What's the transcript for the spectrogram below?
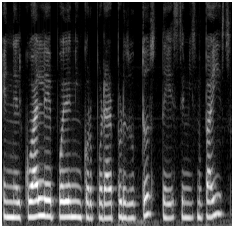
en el cual le pueden incorporar productos de este mismo país.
